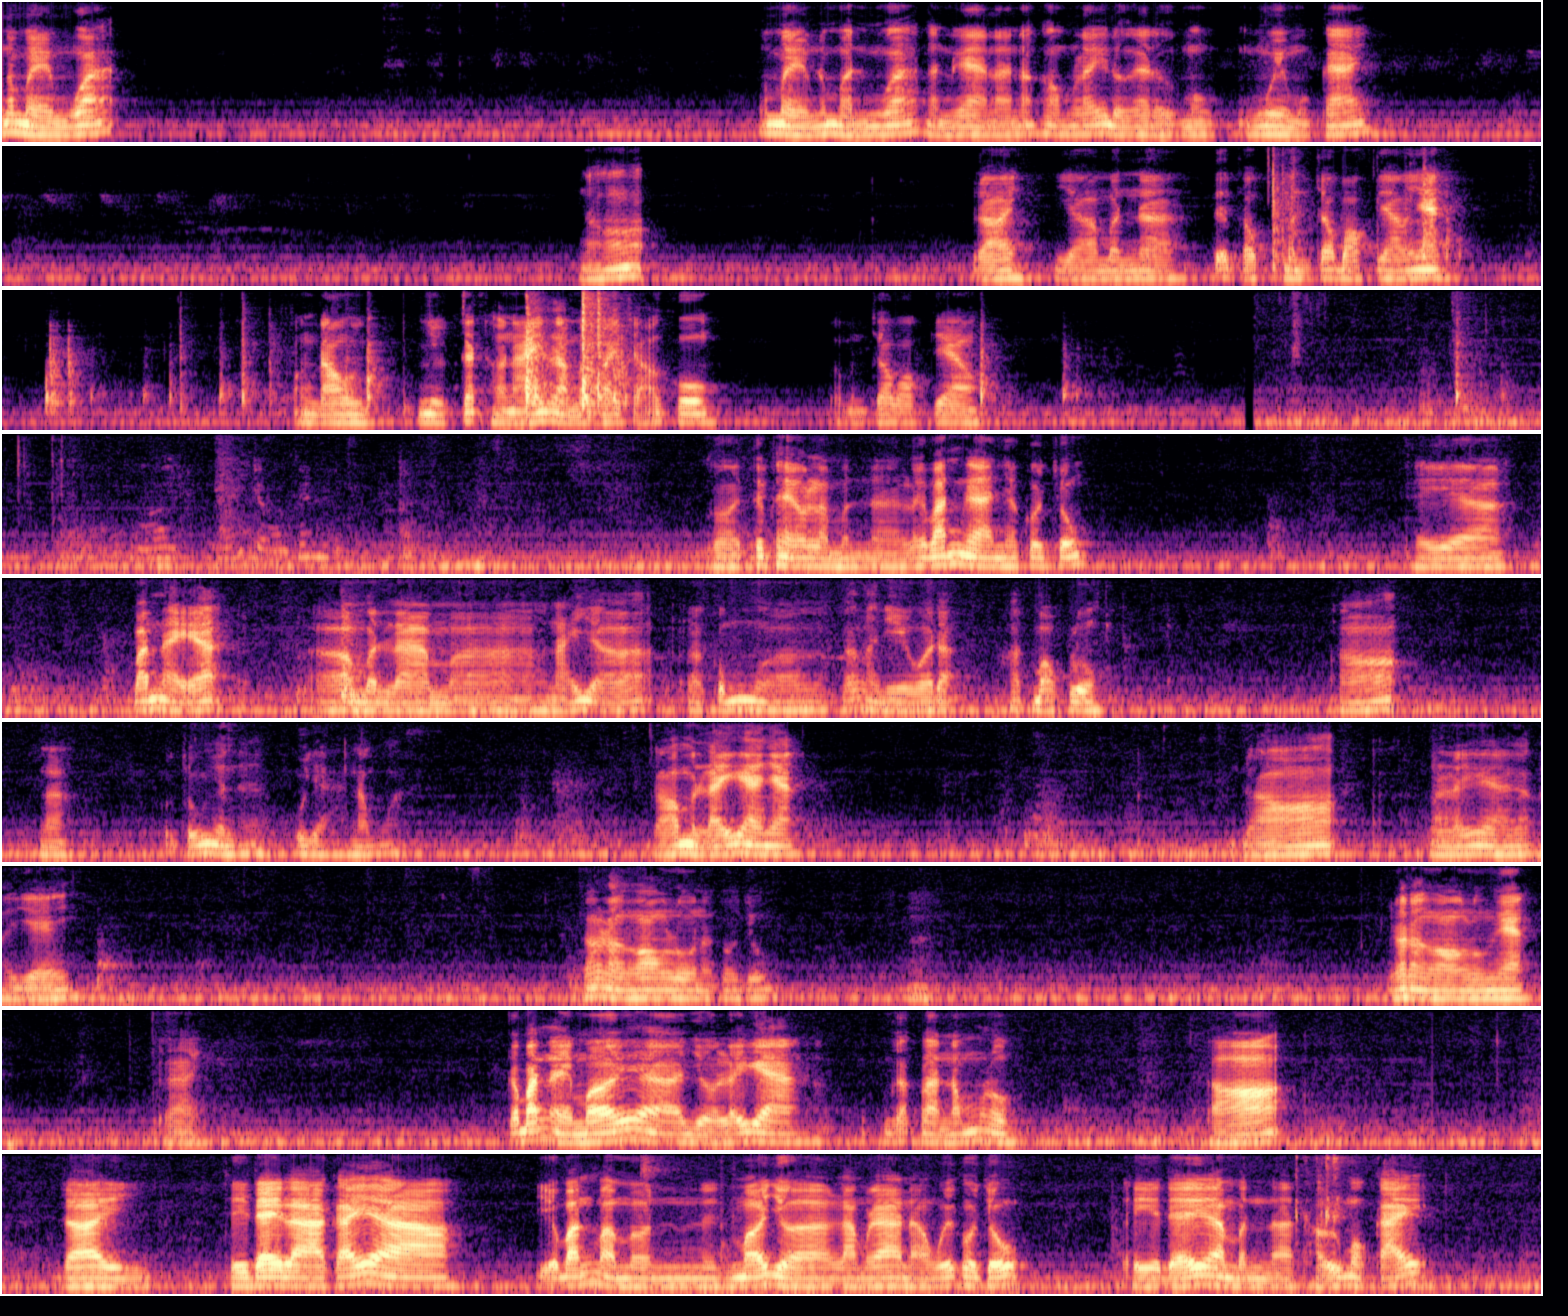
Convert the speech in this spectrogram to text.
nó mềm quá. Nó mềm nó mịn quá thành ra là nó không lấy được ra được một nguyên một cái. Nó, rồi giờ mình à, tiếp tục mình cho bột vào nha. Ban đầu như cách hồi nãy là mình phải chở khuôn rồi mình cho bột vào. Rồi tiếp theo là mình à, lấy bánh ra nha cô chú thì à, bánh này á à, mình làm à, nãy giờ là cũng rất là nhiều rồi đó, hết bột luôn. Đó. Nè, cô chú nhìn thấy ui già nóng quá. Đó, mình lấy ra nha. Đó, mình lấy ra rất là dễ. Rất là ngon luôn nè, cô chú. Ừ. Rất là ngon luôn nha. Rồi. Cái bánh này mới vừa lấy ra, rất là nóng luôn đó. Rồi thì đây là cái uh, dĩa bánh mà mình mới vừa làm ra nè quý cô chú. Thì để à, mình à, thử một cái.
